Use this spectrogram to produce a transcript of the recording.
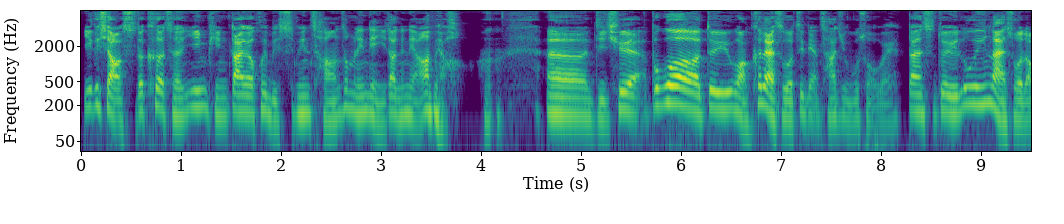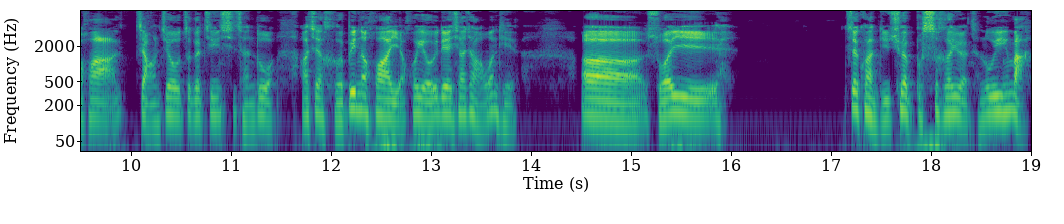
一个小时的课程，音频大概会比视频长这么零点一到零点二秒。呃，的确，不过对于网课来说，这点差距无所谓。但是对于录音来说的话，讲究这个精细程度，而且合并的话也会有一点小小的问题。呃，所以这款的确不适合远程录音吧？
